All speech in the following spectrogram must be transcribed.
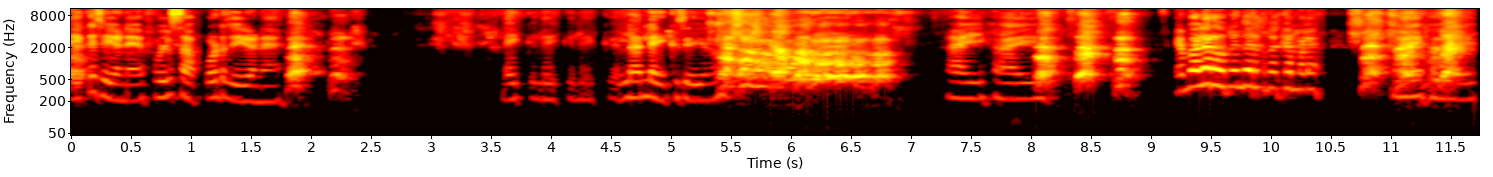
ലൈക്ക് ചെയ്യണേ? ഫുൾ സപ്പോർട്ട് ചെയ്യണേ? ലൈക്ക് ലൈക്ക് ലൈക്ക് എല്ലാവരും ലൈക്ക് ചെയ്യണം ഹായ് ഹായ് എമ്മളെ റൂമിൽ നിന്ന് നോക്കി നമ്മളെ ഹായ് ഹായ്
